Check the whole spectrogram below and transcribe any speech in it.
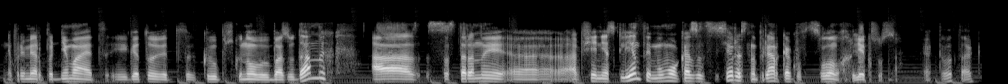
например, поднимает и готовит к выпуску новую базу данных, а со стороны э, общения с клиентом ему оказывается сервис, например, как в салонах Lexus. Как-то вот так.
